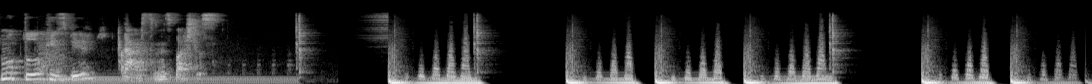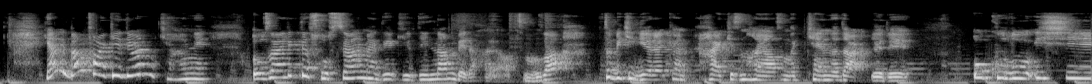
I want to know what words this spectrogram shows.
Mutluluk 101 dersimiz başlasın. Ki hani özellikle sosyal medya girdiğinden beri hayatımıza tabii ki gereken herkesin hayatındaki kendi dertleri, okulu, işi,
